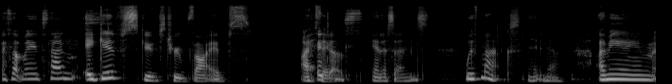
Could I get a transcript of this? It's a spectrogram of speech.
if that made sense. it gives Scoops Troop vibes. I think, does. in a sense, with Max in it now. I mean,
